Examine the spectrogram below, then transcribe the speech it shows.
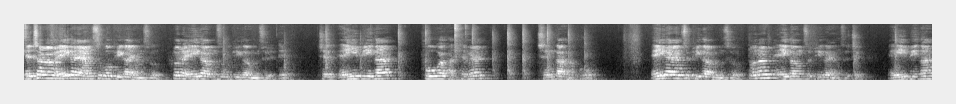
얘처럼 a가 양수고 b가 양수 또는 a가 음수고 b가 음수일 때 즉 a, b가 부호가 같으면 증가하고 a가 양수 b가 음수 또는 a가 음수 b가 양수 즉 a, b가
